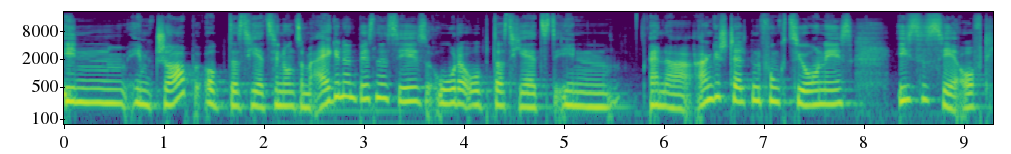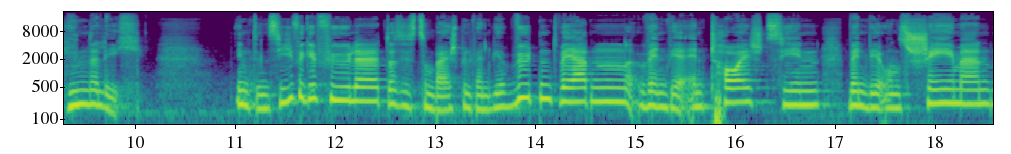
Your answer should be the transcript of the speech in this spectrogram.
in, im Job, ob das jetzt in unserem eigenen Business ist oder ob das jetzt in einer Angestelltenfunktion ist, ist es sehr oft hinderlich intensive Gefühle. Das ist zum Beispiel, wenn wir wütend werden, wenn wir enttäuscht sind, wenn wir uns schämen,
